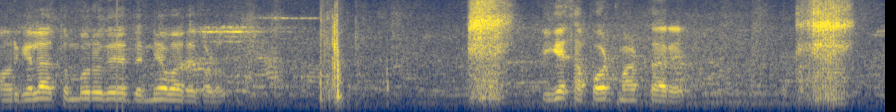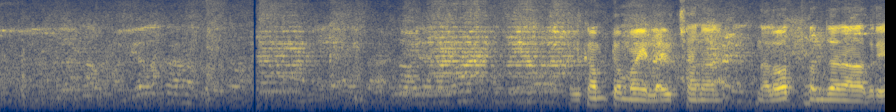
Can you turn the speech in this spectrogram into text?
ಅವ್ರಿಗೆಲ್ಲ ಹೃದಯ ಧನ್ಯವಾದಗಳು. ಹೀಗೆ ಸಪೋರ್ಟ್ ಮಾಡ್ತಾರೆ. Welcome to my live channel ನಲವತ್ತೊಂದು ಜನ ಆದ್ರಿ.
